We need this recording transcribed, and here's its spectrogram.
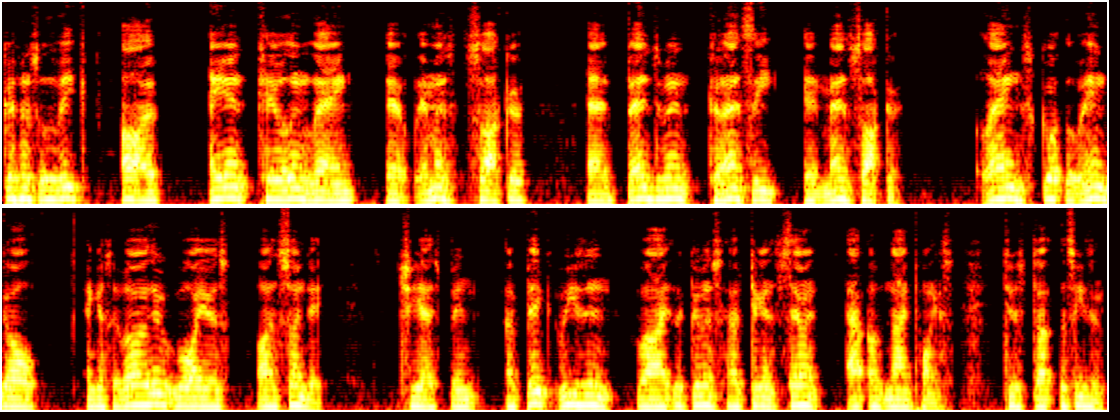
Gryphons of the week are Ian Carolyn Lang in women's soccer and Benjamin Clancy in men's soccer. Lang scored the winning goal against the Waterloo Warriors on Sunday. She has been a big reason why the Gryphons have taken seven out of nine points to start the season.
